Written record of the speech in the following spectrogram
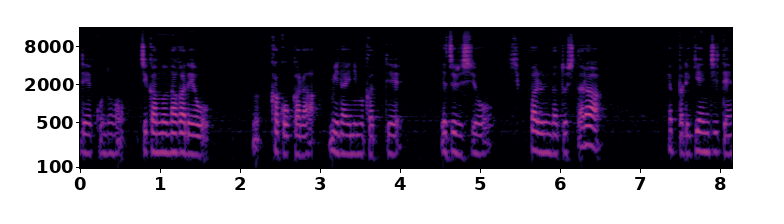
でこの時間の流れを過去から未来に向かって矢印を引っ張るんだとしたらやっぱり現時点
